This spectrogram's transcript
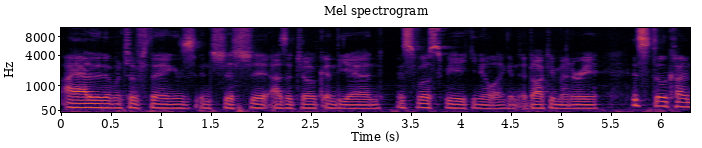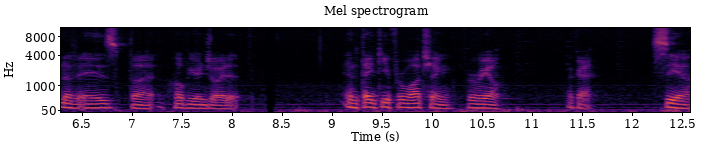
I added a bunch of things and just shit as a joke in the end. It's supposed to be, you know, like an, a documentary. It still kind of is, but hope you enjoyed it. And thank you for watching, for real. Okay, see ya.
